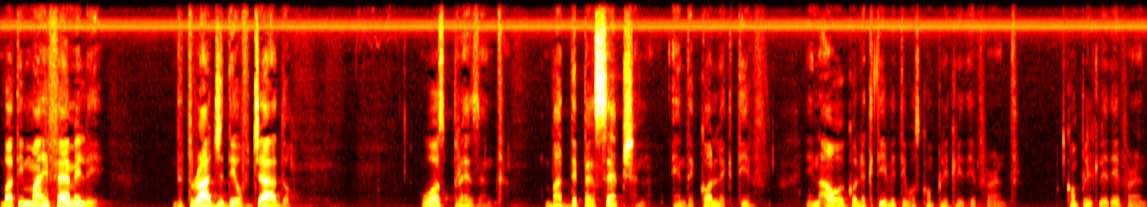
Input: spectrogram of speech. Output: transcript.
But in my family, the tragedy of Jado was present. But the perception in the collective, in our collectivity, was completely different. Completely different.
